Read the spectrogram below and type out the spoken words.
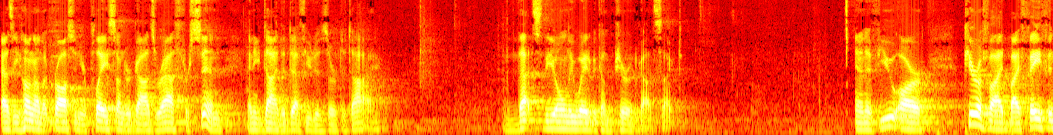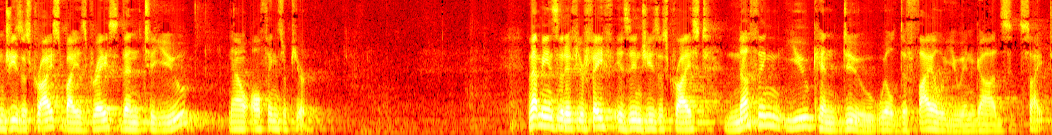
as He hung on the cross in your place under God's wrath for sin and he died the death you deserve to die. That's the only way to become pure in God's sight. And if you are purified by faith in Jesus Christ, by his grace, then to you, now all things are pure. And that means that if your faith is in Jesus Christ, nothing you can do will defile you in God's sight.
